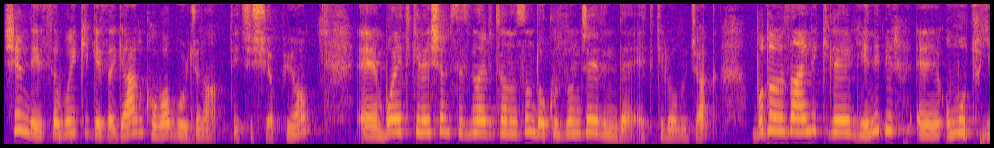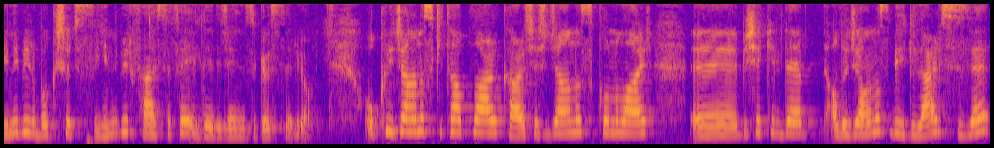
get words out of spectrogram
Şimdi ise bu iki gezegen Kova burcuna geçiş yapıyor. E, bu etkileşim sizin haritanızın 9. evinde etkili olacak. Bu da özellikle yeni bir e, umut, yeni bir bakış açısı, yeni bir felsefe elde edeceğinizi gösteriyor. Okuyacağınız kitaplar, karşılaşacağınız konular, e, bir şekilde alacağınız bilgiler size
